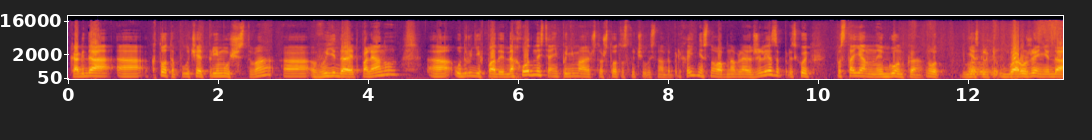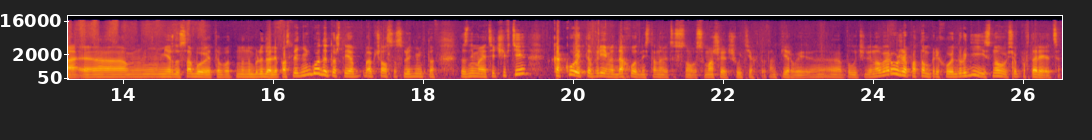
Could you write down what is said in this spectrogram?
когда э, кто-то получает преимущество, э, выедает поляну, э, у других падает доходность, они понимают, что что-то случилось, надо приходить, они снова обновляют железо, происходит постоянная гонка, ну вот несколько вооружений, да, э, между собой, это вот мы наблюдали последние годы, то, что я общался с людьми, кто занимается HFT, какое-то время доходность становится снова сумасшедшей у тех, кто там первые э, получили новое оружие, потом приходят другие и снова все повторяется.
